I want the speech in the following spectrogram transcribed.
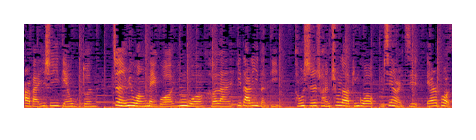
二百一十一点五吨，正运往美国、英国、荷兰、意大利等地。同时传出了苹果无线耳机 AirPods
